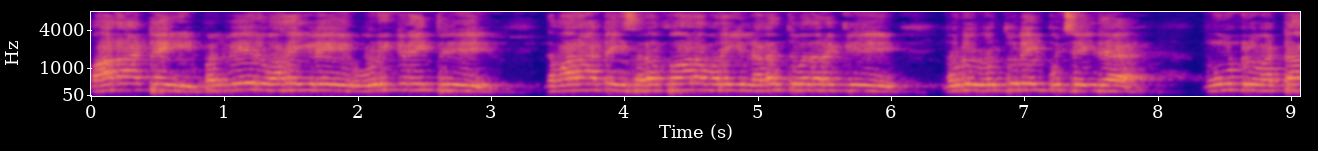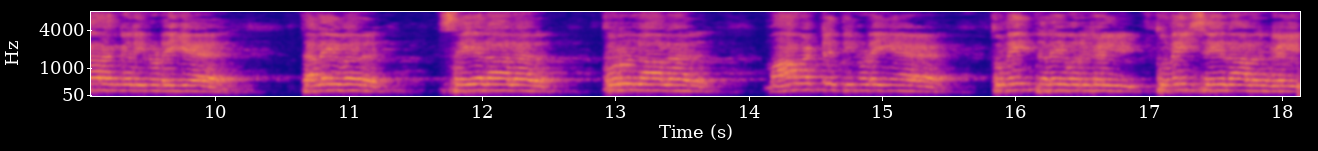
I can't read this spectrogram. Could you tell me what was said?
மாநாட்டை பல்வேறு வகையிலே ஒருங்கிணைத்து இந்த மாநாட்டை சிறப்பான முறையில் நடத்துவதற்கு முழு ஒத்துழைப்பு செய்த மூன்று வட்டாரங்களினுடைய தலைவர் செயலாளர் பொருளாளர் மாவட்டத்தினுடைய துணை தலைவர்கள் துணை செயலாளர்கள்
